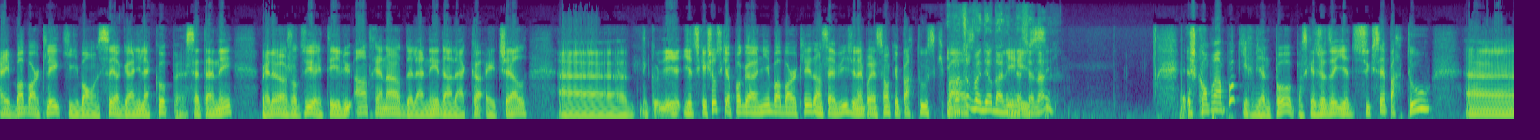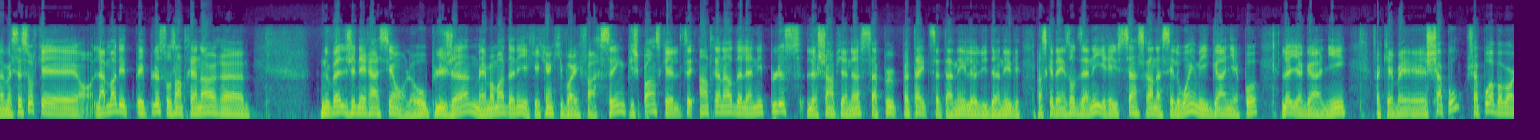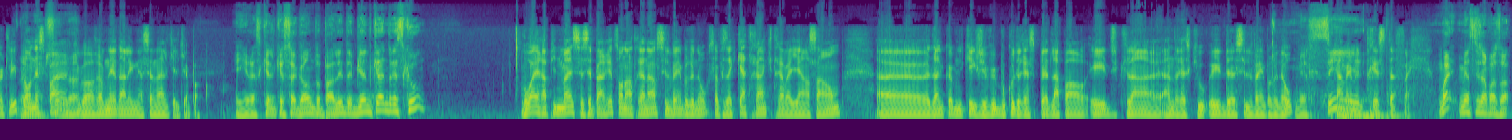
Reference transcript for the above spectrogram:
Hey, Bob Hartley, qui, bon, on le sait, a gagné la Coupe cette année, mais là, aujourd'hui, a été élu entraîneur de l'année dans la KHL. Euh, y a-t-il quelque chose qui n'a pas gagné, Bob Hartley, dans sa vie? J'ai l'impression que partout ce qui passe... Va-tu revenir dans la Ligue nationale? Je comprends pas qu'ils reviennent pas parce que je veux dire il y a du succès partout, euh, mais c'est sûr que la mode est, plus aux entraîneurs euh, nouvelle génération, là, aux plus jeunes, mais à un moment donné, il y a quelqu'un qui va y faire signe. Puis je pense que entraîneur de l'année plus le championnat, ça peut peut-être cette année là, lui donner des... Parce que dans les autres années, il réussissait à se rendre assez loin, mais il gagnait pas. Là, il a gagné. Fait que ben chapeau, chapeau à Bob Hartley, puis on espère qu'il va revenir dans la Ligue nationale quelque part. Et il reste quelques secondes pour parler de Bianca Andrescu. Ouais, rapidement, il s'est séparé de son entraîneur Sylvain Bruno. Ça faisait quatre ans qu'ils travaillaient ensemble. Euh, dans le communiqué que j'ai vu, beaucoup de respect de la part et du clan euh, Andrescu et de Sylvain Bruno. Merci. C'est quand même une triste fin. Ouais, merci Jean-François.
